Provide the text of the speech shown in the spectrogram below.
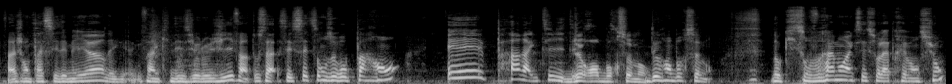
enfin j'en passais des meilleurs, des, enfin kinésiologie, enfin tout ça, c'est 700 euros par an et par activité de remboursement. de remboursement. Donc ils sont vraiment axés sur la prévention.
